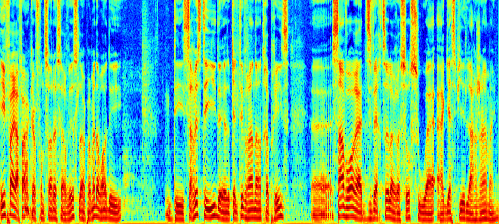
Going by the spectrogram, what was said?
Et faire affaire avec un fournisseur de services leur permet d'avoir des, des services TI de, qualité vraiment d'entreprise euh, sans avoir à divertir leurs ressources ou à, gaspiller de l'argent même.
